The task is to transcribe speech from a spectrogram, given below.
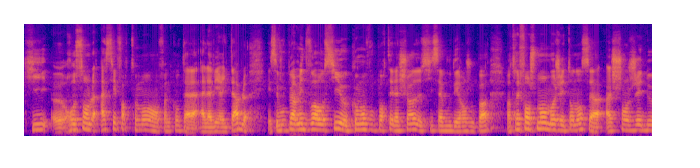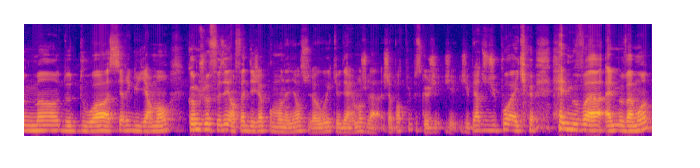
qui euh, ressemble assez fortement en fin de compte à la, véritable et ça vous permet de voir aussi euh, comment vous portez la chose, si ça vous dérange ou pas. Alors très franchement, moi j'ai tendance à, changer de main, de doigt assez régulièrement, comme je le faisais en fait déjà pour mon alliance. Je dois avouer que derrière moi je la j'apporte plus parce que j'ai perdu du poids et qu'elle me elle me va moins.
